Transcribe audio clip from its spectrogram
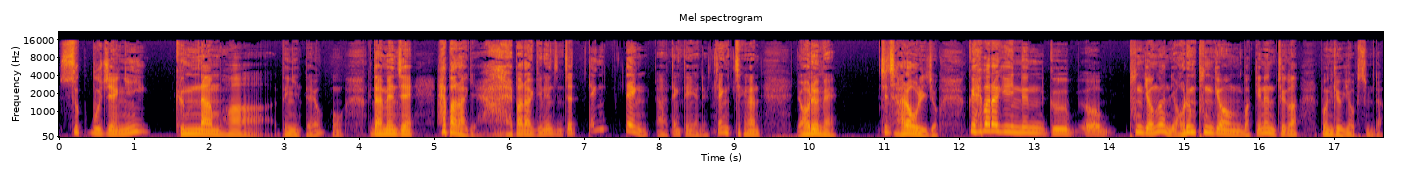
쑥부쟁이, 금남화 등이 있대요. 어, 그 다음에 이제 해바라기. 아, 해바라기는 진짜 땡 땡, 아, 땡땡이 아니라 쨍쨍한 여름에 진짜 잘 어울리죠. 그 해바라기 있는 그, 어, 풍경은 여름 풍경밖에는 제가 본 기억이 없습니다.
